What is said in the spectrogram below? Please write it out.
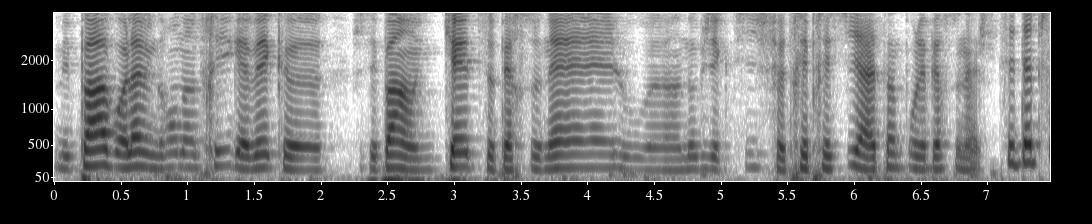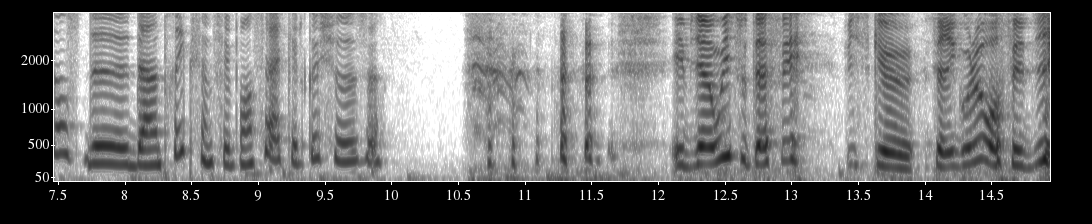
mais pas voilà une grande intrigue avec je sais pas, une quête personnelle ou euh, un objectif très précis à atteindre pour les personnages. Cette absence d'intrigue, ça me fait penser à quelque chose. eh bien oui, tout à fait. Puisque c'est rigolo, on s'est dit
